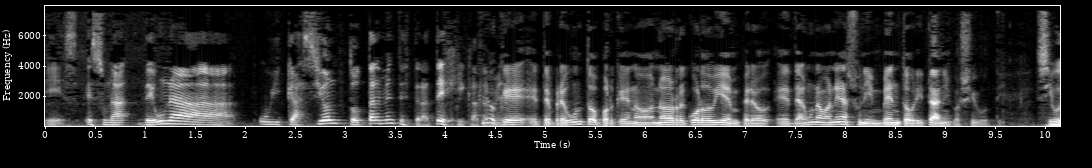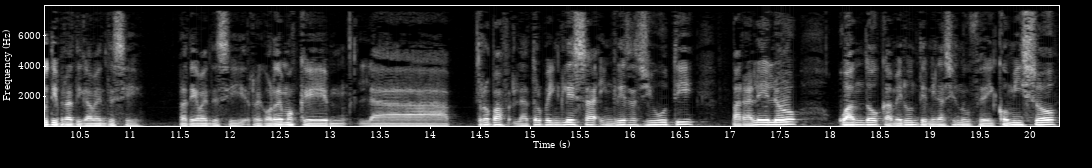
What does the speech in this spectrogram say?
Es, es una de una ubicación totalmente estratégica. Creo también. que eh, te pregunto porque no, no lo recuerdo bien, pero eh, de alguna manera es un invento británico, Djibouti. Djibouti prácticamente sí, prácticamente sí. Recordemos que mm, la la tropa inglesa ingresa a Djibouti paralelo cuando Camerún termina siendo un fideicomiso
